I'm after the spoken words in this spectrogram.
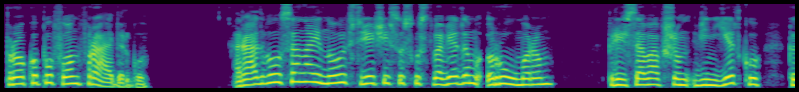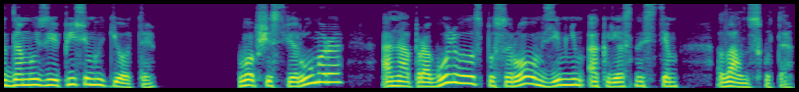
Прокопу фон Фрайбергу. Радовалась она и новой встрече с искусствоведом Румором, пририсовавшим виньетку к одному из ее писем Гёте. В обществе Румора она прогуливалась по суровым зимним окрестностям Ландсхута.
